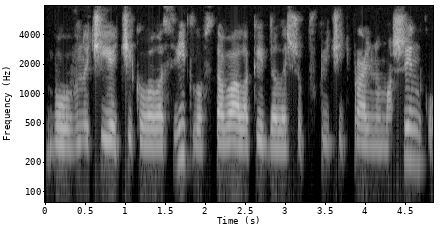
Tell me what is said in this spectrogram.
бо вночі очікувала світло, вставала, кидалась, щоб включити пральну машинку.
